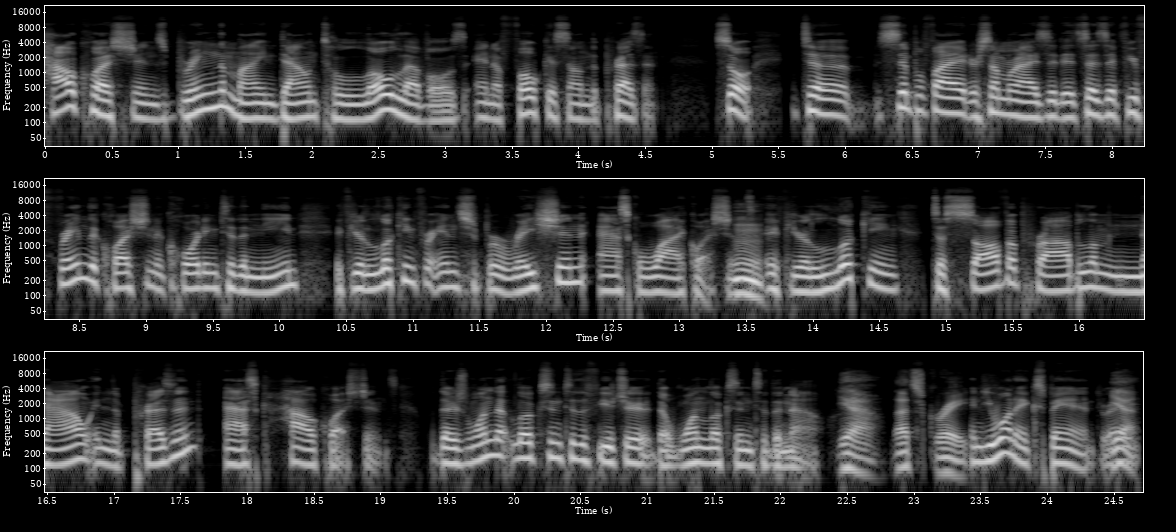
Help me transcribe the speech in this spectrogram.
"How questions bring the mind down to low levels and a focus on the present." So to simplify it or summarize it, it says if you frame the question according to the need, if you're looking for inspiration, ask why questions. Hmm. If you're looking to solve a problem now in the present, ask how questions. There's one that looks into the future, the one looks into the now. Yeah, that's great. And you want to expand, right? Yeah,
